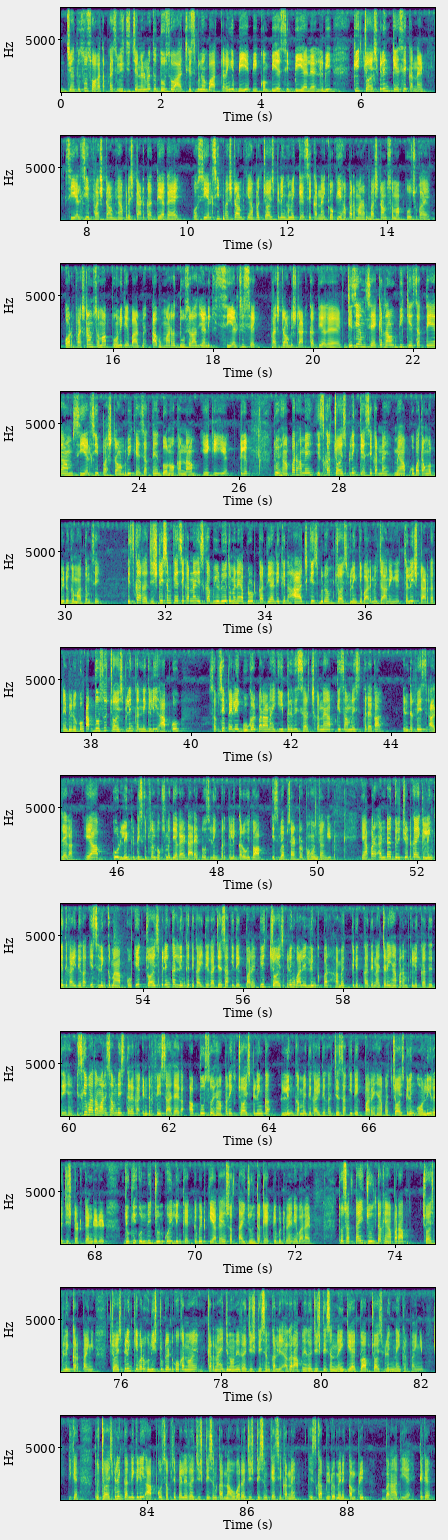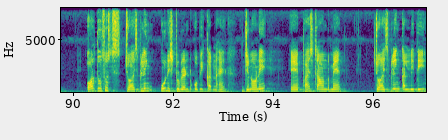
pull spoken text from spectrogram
जी हाँ दोस्तों, स्वागत आपका इस विज़िट चैनल में। तो दोस्तों, आज के इस वीडियो में बात करेंगे बीए बीकॉम बीएससी बीएलएलबी की चॉइस फिलिंग कैसे करना है। सीएलसी फ़र्स्ट राउंड यहाँ पर स्टार्ट कर दिया गया है और सीएलसी फ़र्स्ट राउंड के यहाँ पर चॉइस फिलिंग हमें कैसे करना है, क्योंकि यहाँ पर हमारा फ़र्स्ट राउंड समाप्त हो चुका है। और फ़र्स्ट राउंड समाप्त होने के बाद में अब हमारा दूसरा यानी कि सीएलसी फ़र्स्ट राउंड स्टार्ट कर दिया गया है, जिसे हम सेकेंड राउंड भी कह सकते हैं हम सीएलसी फ़र्स्ट राउंड भी कह सकते हैं। दोनों का नाम एक ही है, ठीक है? तो यहाँ पर हमें इसका चॉइस फिलिंग कैसे करना है, मैं आपको बताऊँगा वीडियो के माध्यम से। इसका रजिस्ट्रेशन कैसे करना है, इसका वीडियो तो मैंने अपलोड कर दिया, लेकिन आज के इस वीडियो हम चॉइस प्लिंग के बारे में जानेंगे। चलिए स्टार्ट करते हैं वीडियो को। अब दोस्तों चॉइस फिलिंग करने के लिए आपको सबसे पहले गूगल पर आना है ई प्रिवी सर्च करना है आपके सामने, इस तरह का इंटरफेस आ जाएगा। या आपको लिंक डिस्क्रिप्शन बॉक्स में दिया गया है डायरेक्ट उस लिंक पर क्लिक करोगे तो आप इस वेबसाइट पर पहुँच जाएँगे। यहाँ पर अंडर ग्रेजुएट का एक लिंक दिखाई देगा। इस लिंक में आपको एक चॉइस फिलिंग का लिंक दिखाई देगा। जैसा कि देख पा रहे हैं, इस चॉइस फिलिंग वाले लिंक पर हमें क्लिक कर देना चलिए यहाँ पर हम क्लिक कर देते हैं। इसके बाद हमारे सामने इस तरह का इंटरफेस आ जाएगा। अब दोस्तों, यहाँ पर एक चॉइस फिलिंग का लिंक हमें दिखाई देगा। जैसा कि देख पा रहे हैं, यहाँ पर choice filling only registered candidate जो कि उन्नीस जून को ही लिंक एक्टिवेट किया गया है। सत्ताईस जून तक एक्टिवेट रहने वाला है। तो सत्ताईस जून तक यहाँ पर आप चॉइस फिलिंग कर पाएँगे। चॉइस फिलिंग केवल उन्हीं स्टूडेंट को करना है करना है जिन्होंने रजिस्ट्रेशन कर लिया। अगर आपने रजिस्ट्रेशन नहीं किया है तो आप चॉइस फिलिंग नहीं कर पाएँगे, ठीक है? तो चॉइस फिलिंग करने के लिए आपको सबसे पहले रजिस्ट्रेशन करना होगा। रजिस्ट्रेशन कैसे करना है, इसका वीडियो मैंने कंप्लीट बना दिया है, ठीक है? और दोस्तों चॉइस फिलिंग उन स्टूडेंट को भी करना है जिन्होंने फ़र्स्ट राउंड में चॉइस फिलिंग कर ली थी।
